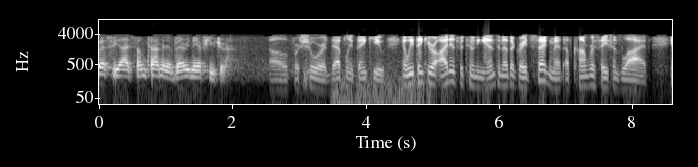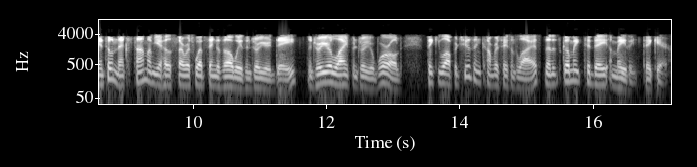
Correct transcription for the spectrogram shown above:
USVI sometime in the very near future. Oh, for sure. Definitely. Thank you. And we thank your audience for tuning in to another great segment of Conversations Live. Until next time, I'm your host, Cyrus Webb, saying as always, enjoy your day, enjoy your life, enjoy your world. Thank you all for choosing Conversations Live. Let us go make today amazing. Take care.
